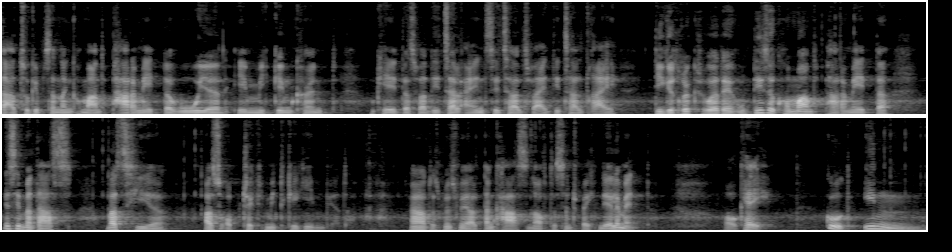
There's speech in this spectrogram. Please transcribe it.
dazu gibt es dann einen Command-Parameter, wo ihr eben mitgeben könnt, okay, das war die Zahl 1, die Zahl 2, die Zahl 3, die gedrückt wurde. Und dieser Command-Parameter ist immer das, was hier als Object mitgegeben wird. Ja, das müssen wir halt dann casten auf das entsprechende Element. Okay, gut, in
